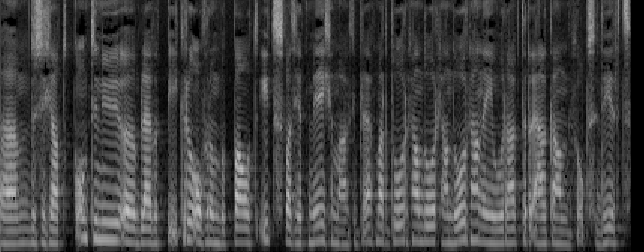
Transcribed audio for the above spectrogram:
Um, dus je gaat continu blijven piekeren over een bepaald iets wat je hebt meegemaakt. Je blijft maar doorgaan, doorgaan, doorgaan en je raakt er eigenlijk aan geobsedeerd.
